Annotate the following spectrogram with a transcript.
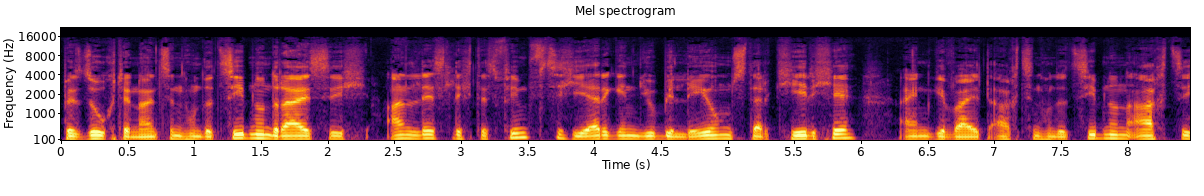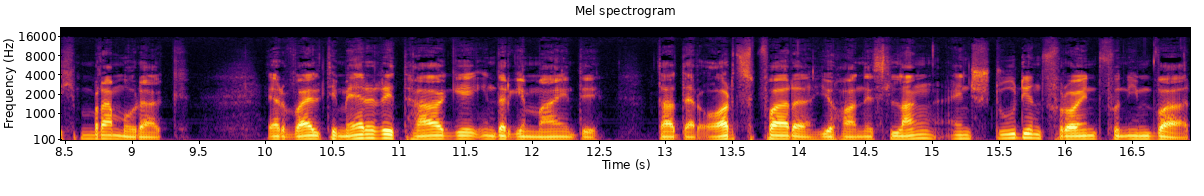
besuchte 1937 anlässlich des 50-jährigen Jubiläums der Kirche, eingeweiht 1887, Mramorak. Er weilte mehrere Tage in der Gemeinde, da der Ortspfarrer Johannes Lang ein Studienfreund von ihm war.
